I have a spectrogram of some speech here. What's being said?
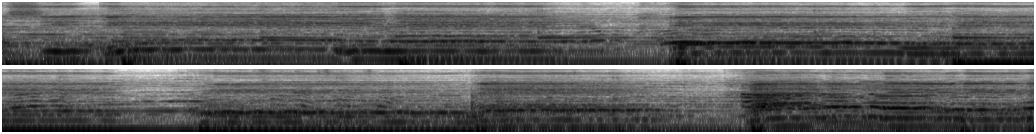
것이 은혜 은혜 은혜 한없는 은혜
